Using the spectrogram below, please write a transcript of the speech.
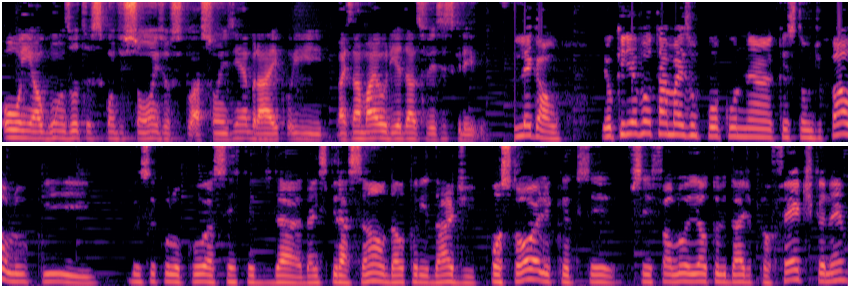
ou em algumas outras condições ou situações em hebraico e mas na maioria das vezes grego. Legal. Eu queria voltar mais um pouco na questão de Paulo, que você colocou acerca da, da inspiração, da autoridade apostólica, que você, você falou aí, autoridade profética, né?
